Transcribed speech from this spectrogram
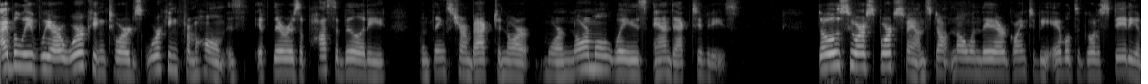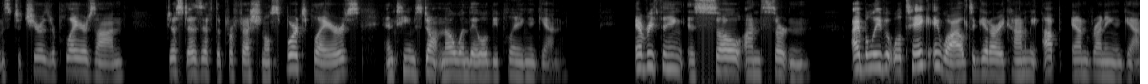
I believe we are working towards working from home is if there is a possibility when things turn back to nor- more normal ways and activities. Those who are sports fans don't know when they are going to be able to go to stadiums to cheer their players on, just as if the professional sports players and teams don't know when they will be playing again. Everything is so uncertain. I believe it will take a while to get our economy up and running again.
